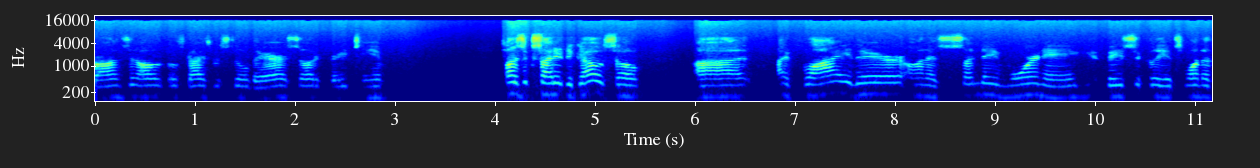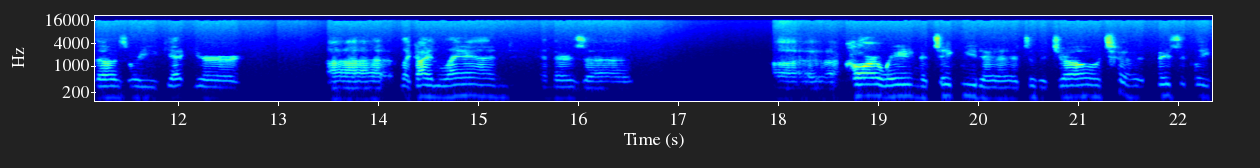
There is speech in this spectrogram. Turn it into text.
Franzen, and all of those guys were still there. I still had a great team. I was excited to go. So uh, I fly there on a Sunday morning. Basically, it's one of those where you get your, uh, like I land and there's a, a, a car waiting to take me to, to the Joe. To basically,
